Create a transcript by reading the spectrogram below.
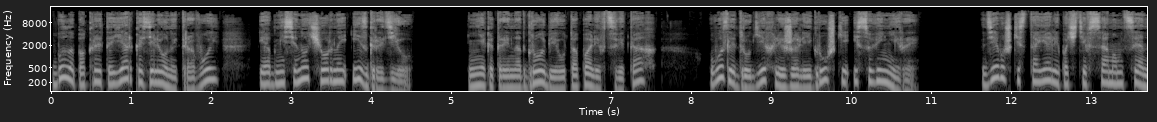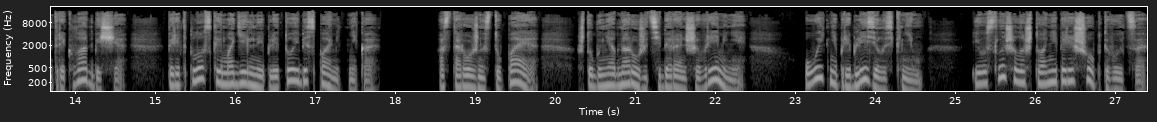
было покрыто ярко-зеленой травой и обнесено черной изгородью. Некоторые надгробия утопали в цветах, возле других лежали игрушки и сувениры. Девушки стояли почти в самом центре кладбища, перед плоской могильной плитой без памятника. Осторожно ступая, чтобы не обнаружить себя раньше времени, Уитни приблизилась к ним и услышала, что они перешептываются,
